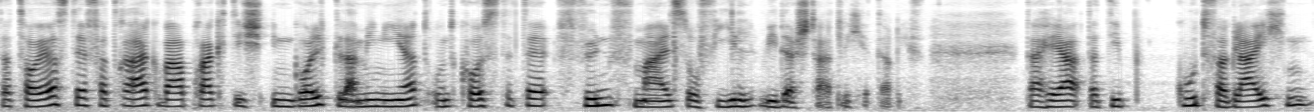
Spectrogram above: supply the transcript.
Der teuerste Vertrag war praktisch in Gold laminiert und kostete fünfmal so viel wie der staatliche Tarif. Daher der Tipp gut vergleichen,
